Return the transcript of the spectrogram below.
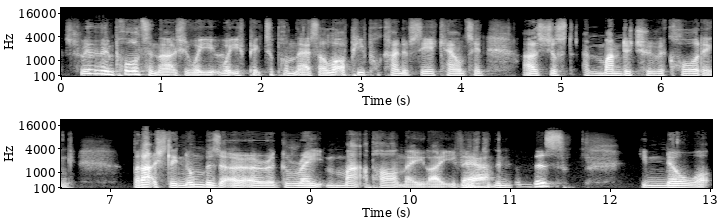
It's really important actually what you what you've picked up on there. So a lot of people kind of see accounting as just a mandatory recording, but actually numbers are, are a great map, aren't they? Like if you yeah. look at the numbers, you know what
